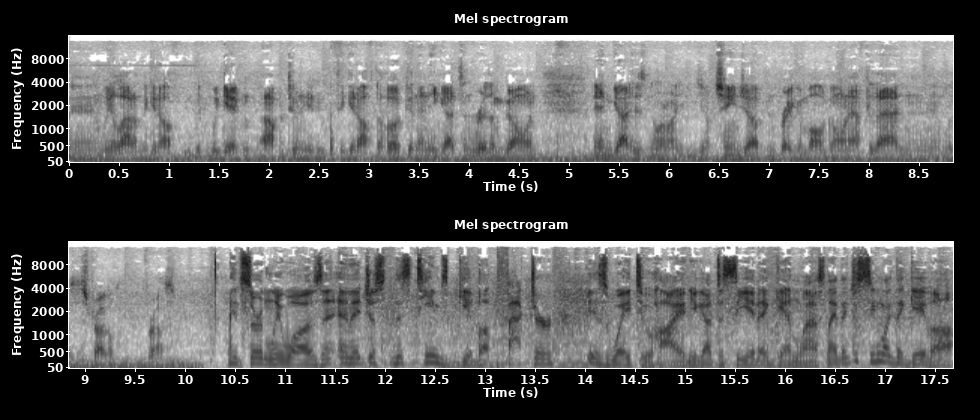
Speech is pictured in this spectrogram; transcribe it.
and we allowed him to get off. We, gave him an opportunity to, to, get off the hook, and then he got some rhythm going, and got his normal you know, change up and breaking ball going after that, and it was a struggle for us. It certainly was, and it just this team's give up factor is way too high, and you got to see it again last night. They just seemed like they gave up,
